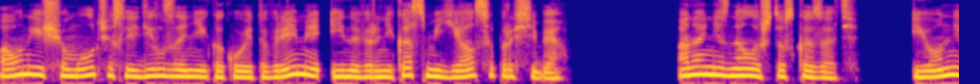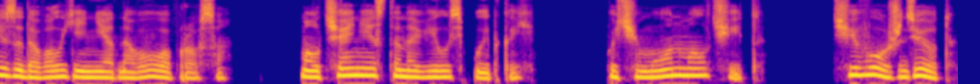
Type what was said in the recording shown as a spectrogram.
А он еще молча следил за ней какое-то время и наверняка смеялся про себя. Она не знала, что сказать, и он не задавал ей ни одного вопроса. Молчание становилось пыткой. Почему он молчит? Чего ждет?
